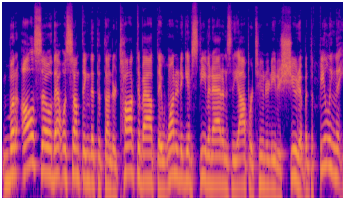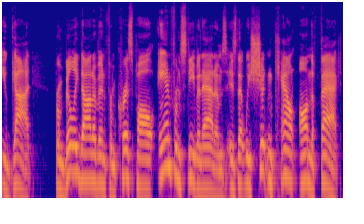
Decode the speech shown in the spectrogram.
But also, that was something that the Thunder talked about. They wanted to give Steven Adams the opportunity to shoot it. But the feeling that you got from Billy Donovan, from Chris Paul, and from Steven Adams is that we shouldn't count on the fact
